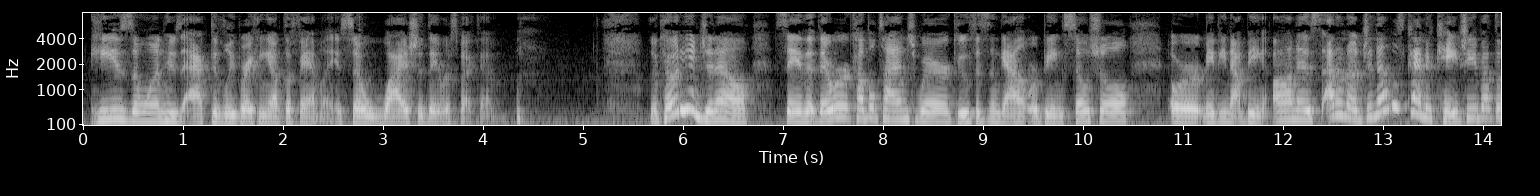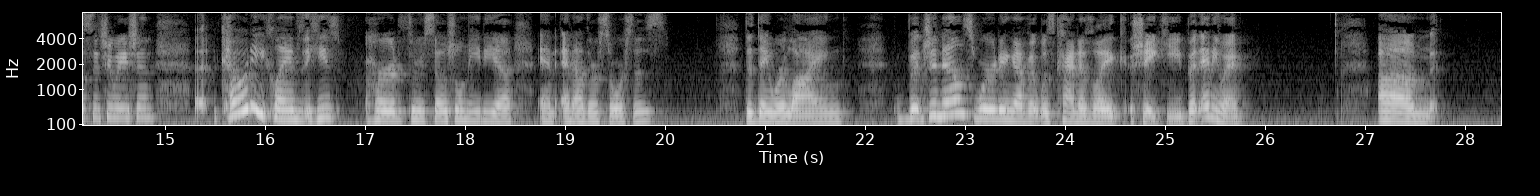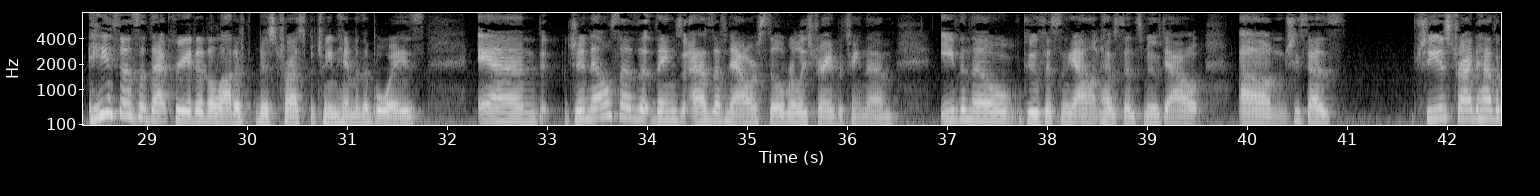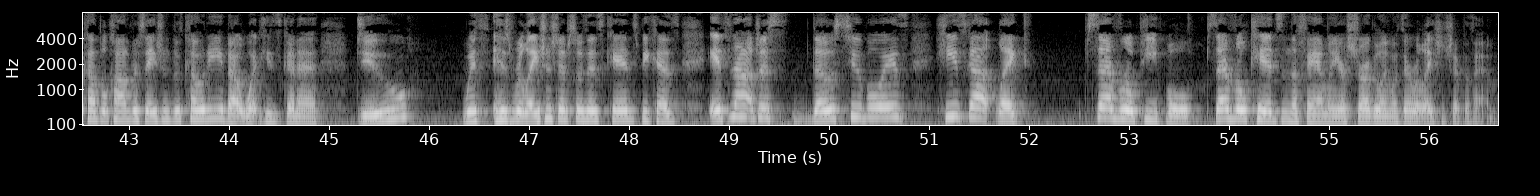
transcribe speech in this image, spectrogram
he's the one who's actively breaking up the family. So why should they respect him? So Cody and Janelle say that there were a couple times where Goofus and Gallant were being social or maybe not being honest. I don't know. Janelle was kind of cagey about the situation. Uh, Cody claims that he's heard through social media and, and other sources that they were lying. But Janelle's wording of it was kind of like shaky. But anyway, um, he says that that created a lot of mistrust between him and the boys. And Janelle says that things as of now are still really strained between them, even though Goofus and Gallant have since moved out. Um, she says she has tried to have a couple conversations with Cody about what he's gonna do with his relationships with his kids because it's not just those two boys. He's got like several people, several kids in the family are struggling with their relationship with him.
